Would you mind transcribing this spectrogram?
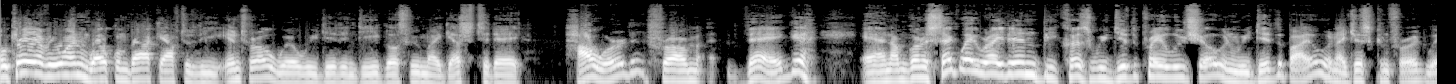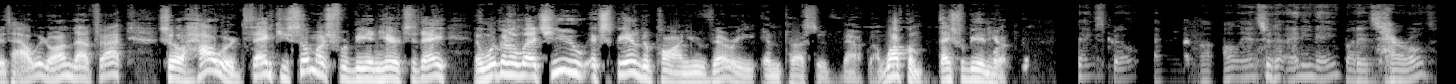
Okay, everyone, welcome back after the intro where we did indeed go through my guest today, Howard from Vegg. And I'm going to segue right in because we did the Prelude show and we did the bio, and I just conferred with Howard on that fact. So, Howard, thank you so much for being here today. And we're going to let you expand upon your very impressive background. Welcome. Thanks for being here. Thanks, Bill. Uh, I'll answer to any name, but it's Harold.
